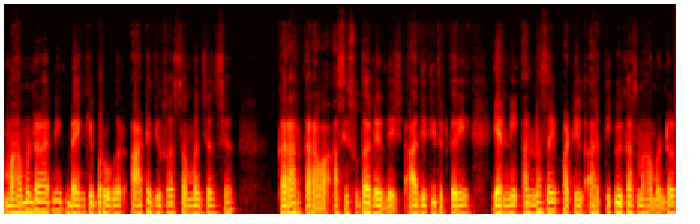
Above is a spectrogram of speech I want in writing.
महामंडळांनी बँकेबरोबर आठ दिवसात सामंजस्य करार करावा असे सुद्धा निर्देश आदिती तटकरे यांनी अण्णासाहेब पाटील आर्थिक विकास महामंडळ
